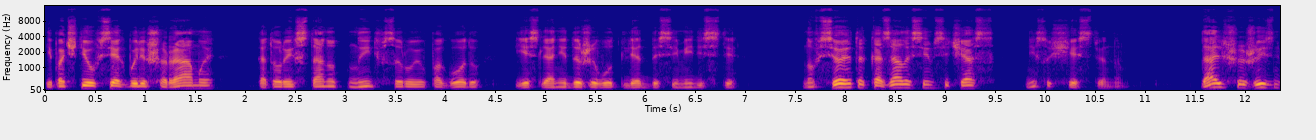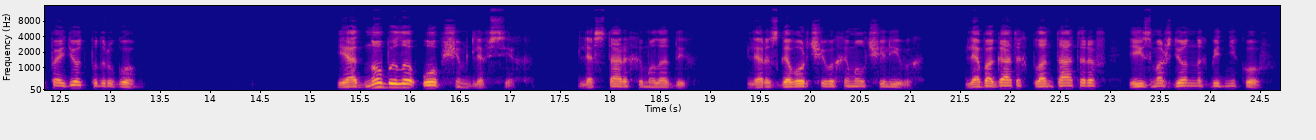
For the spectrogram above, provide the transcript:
И почти у всех были шрамы, которые станут ныть в сырую погоду, если они доживут лет до семидесяти. Но все это казалось им сейчас несущественным. Дальше жизнь пойдет по-другому. И одно было общим для всех, для старых и молодых, для разговорчивых и молчаливых, для богатых плантаторов и изможденных бедняков.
